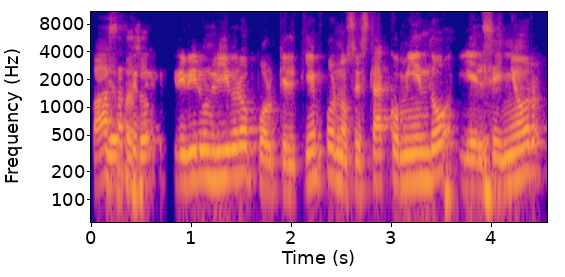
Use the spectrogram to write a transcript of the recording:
Vas a tener que escribir un libro porque el tiempo nos está comiendo y el señor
